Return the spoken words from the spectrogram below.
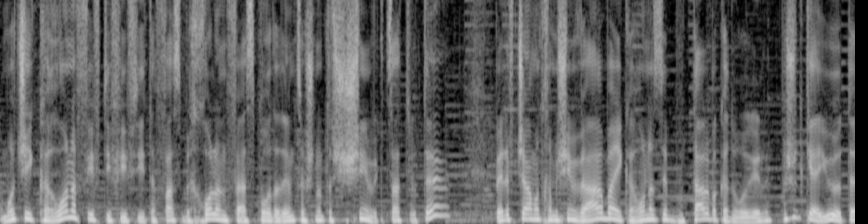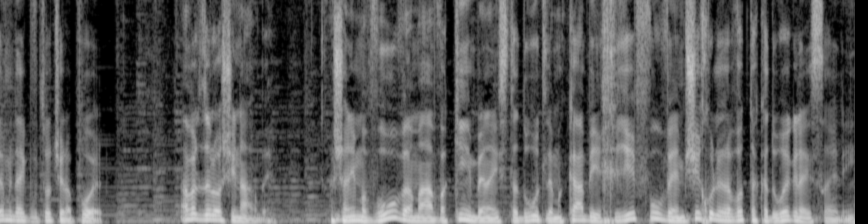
למרות שעיקרון ה-50-50 תפס בכל ענפי הספורט עד אמצע שנות ה-60 וקצת יותר, ב-1954 העיקרון הזה בוטל בכדורגל, פשוט כי היו יותר מדי קבוצות של הפועל. אבל זה לא שינה הרבה. השנים עברו והמאבקים בין ההסתדרות למכבי החריפו והמשיכו ללוות את הכדורגל הישראלי,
